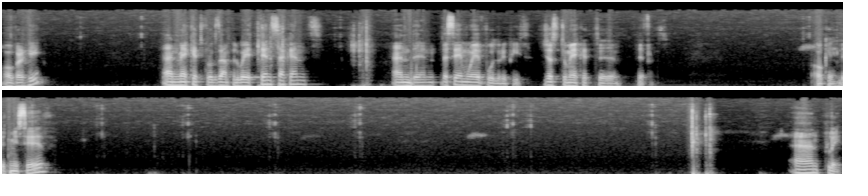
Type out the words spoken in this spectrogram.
over here and make it, for example, wait 10 seconds, and then the same wave will repeat, just to make it uh, different. Okay, let me save. And play.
